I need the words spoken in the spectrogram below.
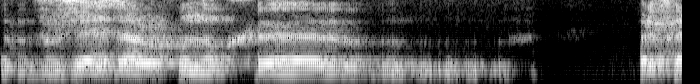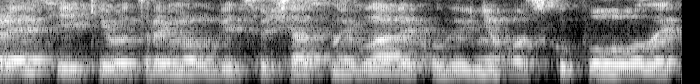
вже за рахунок е, преференцій, які отримав від сучасної влади, коли в нього скуповували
